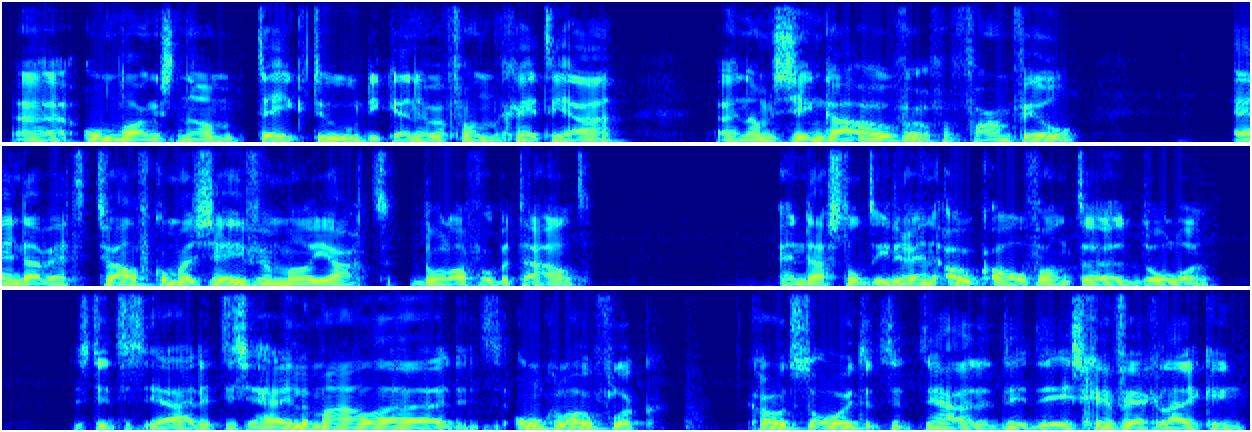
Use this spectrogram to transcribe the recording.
Eh, onlangs nam Take-Two, die kennen we van GTA, eh, nam Zynga over van Farmville. En daar werd 12,7 miljard dollar voor betaald. En daar stond iedereen ook al van te dollen. Dus dit is, ja, dit is helemaal is ongelooflijk. Grootste ooit. Het, ja, er is geen vergelijking.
